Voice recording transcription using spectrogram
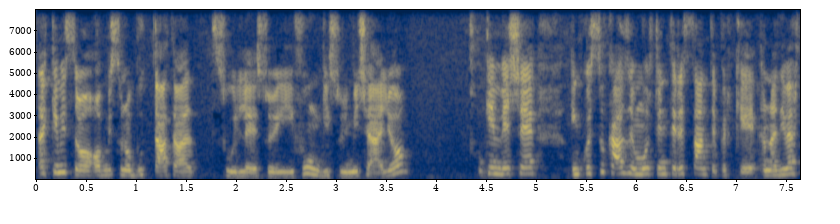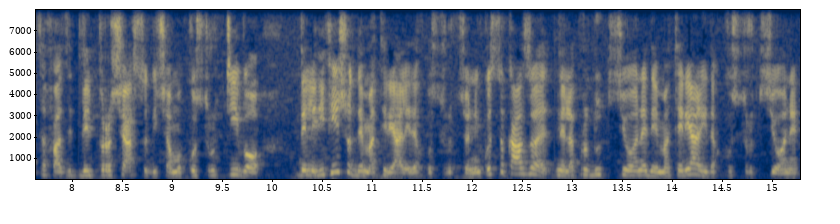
E che mi sono, mi sono buttata sulle, sui funghi, sul micelio, che invece in questo caso è molto interessante perché è una diversa fase del processo, diciamo, costruttivo dell'edificio o dei materiali da costruzione. In questo caso è nella produzione dei materiali da costruzione,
